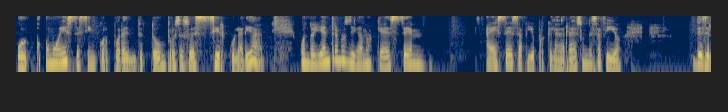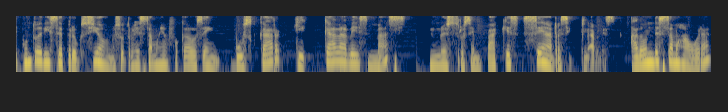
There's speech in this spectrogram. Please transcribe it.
o cómo este se incorpora dentro de todo un proceso de circularidad. Cuando ya entramos, digamos que a este a este desafío, porque la verdad es un desafío, desde el punto de vista de producción, nosotros estamos enfocados en buscar que cada vez más nuestros empaques sean reciclables. ¿A dónde estamos ahora?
